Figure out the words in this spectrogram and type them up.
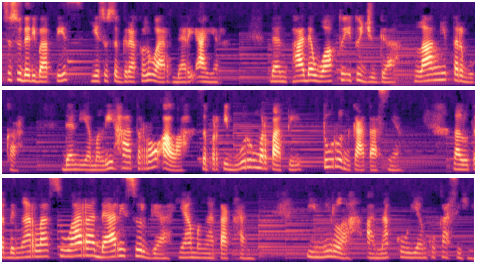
Sesudah dibaptis, Yesus segera keluar dari air. Dan pada waktu itu juga langit terbuka dan ia melihat roh Allah seperti burung merpati turun ke atasnya. Lalu terdengarlah suara dari surga yang mengatakan, Inilah anakku yang kukasihi,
